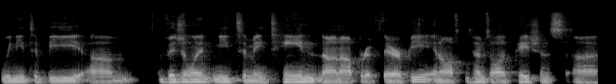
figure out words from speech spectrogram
we need to be um, vigilant, need to maintain non-operative therapy, and oftentimes I'll have patients uh,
